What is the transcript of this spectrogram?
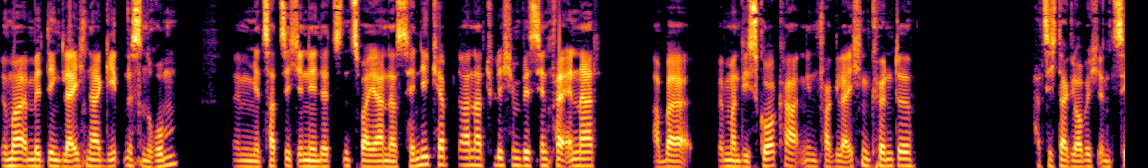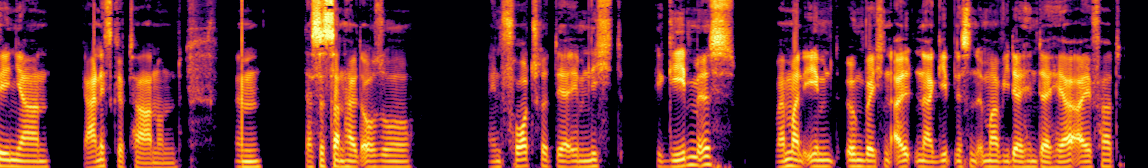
immer mit den gleichen Ergebnissen rum. Ähm, jetzt hat sich in den letzten zwei Jahren das Handicap da natürlich ein bisschen verändert. Aber wenn man die Scorekarten vergleichen könnte, hat sich da, glaube ich, in zehn Jahren gar nichts getan. Und ähm, das ist dann halt auch so ein Fortschritt, der eben nicht gegeben ist, weil man eben irgendwelchen alten Ergebnissen immer wieder hinterher eifert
